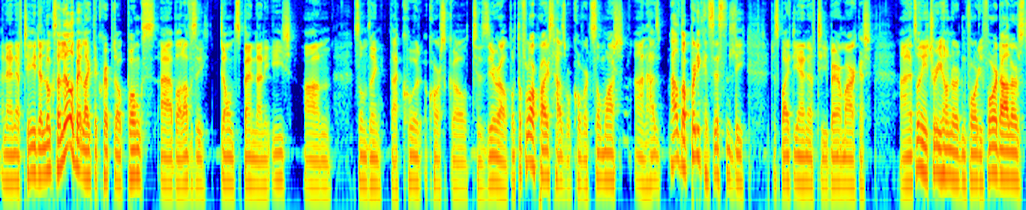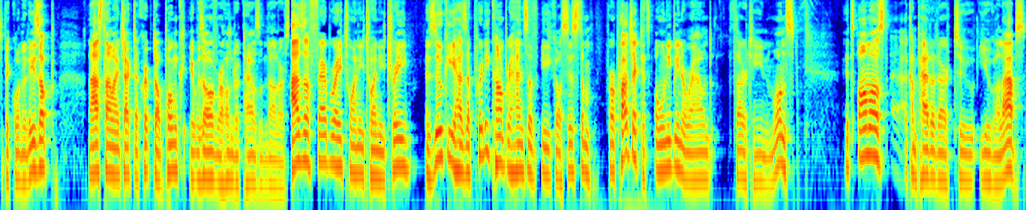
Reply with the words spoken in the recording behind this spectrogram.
an NFT that looks a little bit like the crypto punks, uh, but obviously don't spend any ETH on something that could, of course, go to zero. But the floor price has recovered somewhat and has held up pretty consistently despite the NFT bear market. And it's only $344 to pick one of these up. Last time I checked a CryptoPunk, it was over $100,000. As of February 2023, Azuki has a pretty comprehensive ecosystem for a project that's only been around 13 months. It's almost a competitor to Yuga Labs.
